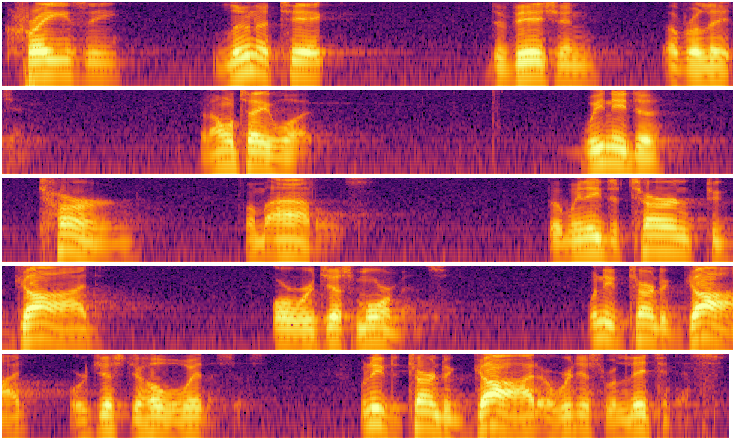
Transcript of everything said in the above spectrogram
crazy, lunatic division of religion. But I want to tell you what, we need to turn from idols, but we need to turn to God or we're just Mormons. We need to turn to God or just Jehovah Witnesses. We need to turn to God or we're just religionists.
